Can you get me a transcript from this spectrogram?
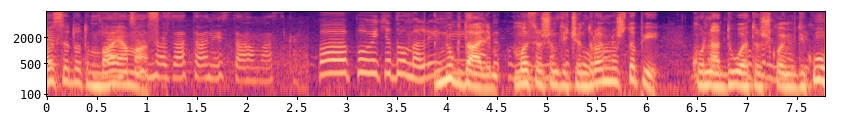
nëse do të mbaja maskë. Nuk dalim, më së shumti qëndrojmë në shtëpi. Kur na duhet të shkojmë diku,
